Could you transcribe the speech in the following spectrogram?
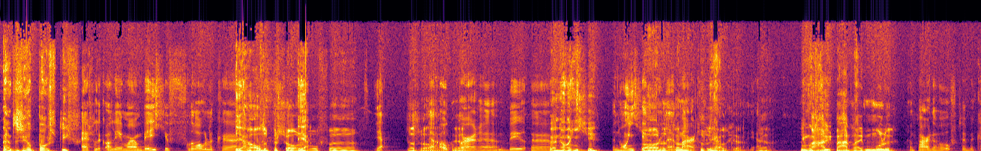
Nou, het is heel positief. eigenlijk alleen maar een beetje vrolijke... Ja. Maar al de personen Ja. of... eh, Ja. dat wel. Ja, ook een ja. paar... eh, beel- eh, Een hondje. Een hondje. Oh, dat kan paard. natuurlijk Ja. ook, ja. Ja. ja. Je moet paard, paard lijkt me moeilijk. Een paardenhoofd heb ik.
